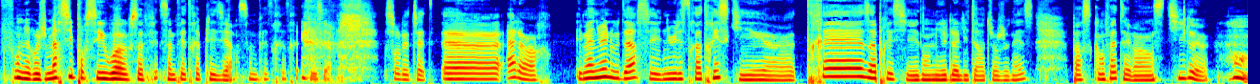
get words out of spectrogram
Fourmi Rouge. Merci pour ces waouh, ça, fait- ça me fait très plaisir. Ça me fait très très plaisir sur le chat. Euh, alors, Emmanuel Houdard, c'est une illustratrice qui est euh, très appréciée dans le milieu de la littérature jeunesse parce qu'en fait, elle a un style. oh,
